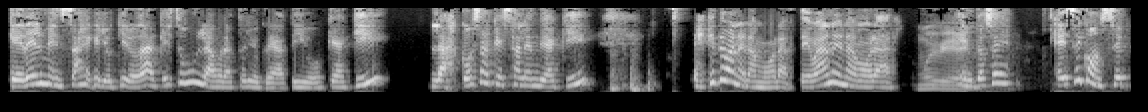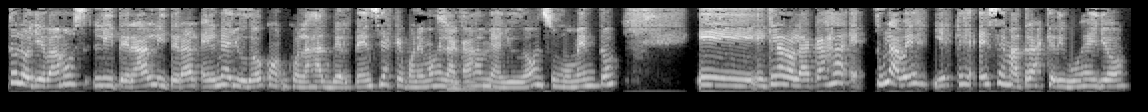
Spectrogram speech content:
que dé el mensaje que yo quiero dar, que esto es un laboratorio creativo, que aquí las cosas que salen de aquí es que te van a enamorar, te van a enamorar. Muy bien. Entonces, ese concepto lo llevamos literal, literal. Él me ayudó con, con las advertencias que ponemos en la caja, me ayudó en su momento. Y, claro, la caja, eh, tú la ves y es que ese matraz que dibujé yo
